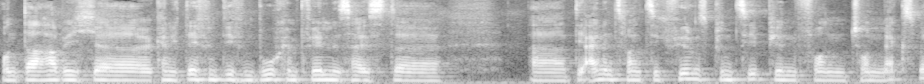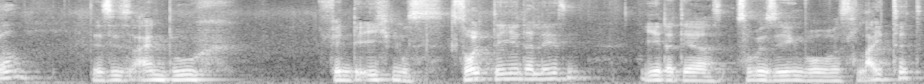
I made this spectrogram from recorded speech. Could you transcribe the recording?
Und da habe ich, äh, kann ich definitiv ein Buch empfehlen, das heißt äh, äh, Die 21 Führungsprinzipien von John Maxwell. Das ist ein Buch, finde ich, muss, sollte jeder lesen. Jeder, der sowieso irgendwo was leitet.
